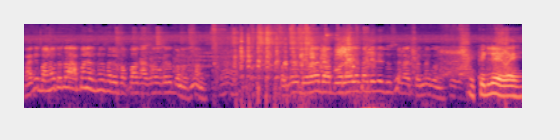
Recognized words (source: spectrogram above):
बाकी बनवतो तर आपणच ना सर्व पप्पा काका वगैरे बनवतो ना. फक्त देवाला बोलायला साठी ते दुसरं लागतात ना कोण. पिल्लू आहे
